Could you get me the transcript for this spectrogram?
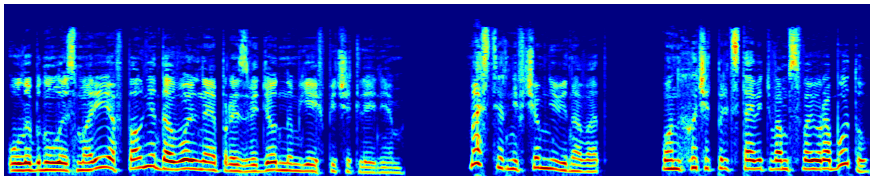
— улыбнулась Мария, вполне довольная произведенным ей впечатлением. — Мастер ни в чем не виноват. Он хочет представить вам свою работу,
